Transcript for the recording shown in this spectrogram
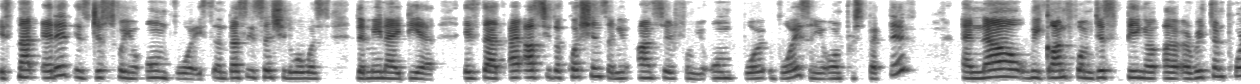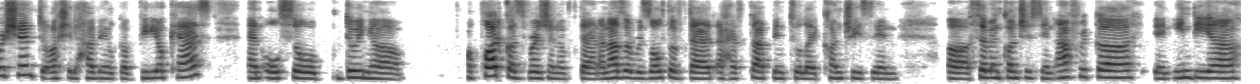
It's not edit it's just for your own voice. And that's essentially what was the main idea is that I asked you the questions and you answered from your own voice and your own perspective. And now we've gone from just being a, a written portion to actually having like a video cast and also doing a a podcast version of that. And as a result of that, I have tapped into like countries in uh, seven countries in Africa, in India.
